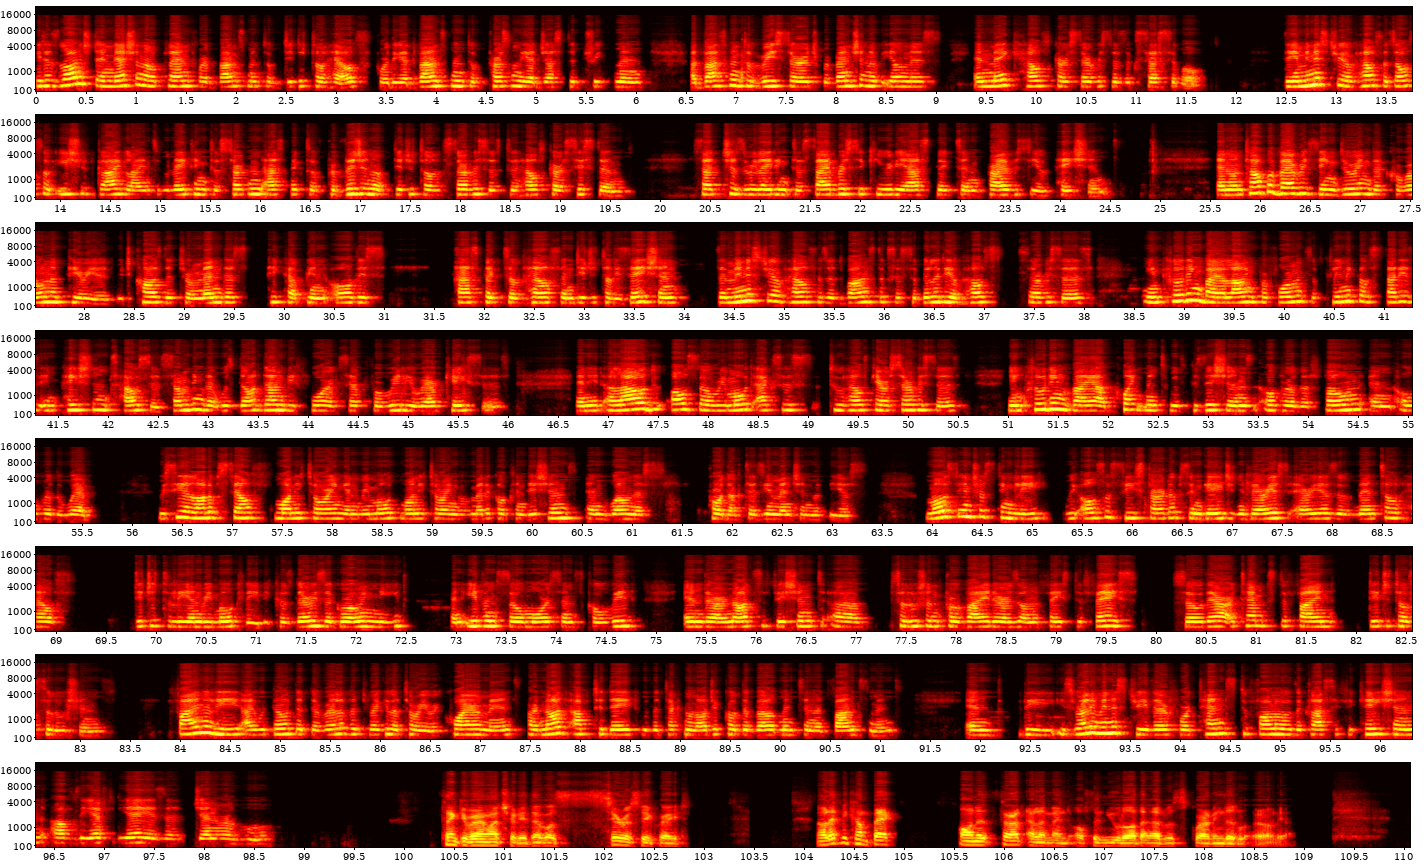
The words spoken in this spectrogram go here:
It has launched a national plan for advancement of digital health for the advancement of personally adjusted treatment, advancement of research, prevention of illness, and make healthcare services accessible. The Ministry of Health has also issued guidelines relating to certain aspects of provision of digital services to healthcare systems, such as relating to cybersecurity aspects and privacy of patients. And on top of everything, during the corona period, which caused a tremendous pickup in all these aspects of health and digitalization, the Ministry of Health has advanced accessibility of health services including by allowing performance of clinical studies in patients' houses, something that was not done before except for really rare cases. And it allowed also remote access to healthcare services, including via appointments with physicians over the phone and over the web. We see a lot of self-monitoring and remote monitoring of medical conditions and wellness products, as you mentioned, Mathias. Most interestingly, we also see startups engaged in various areas of mental health digitally and remotely because there is a growing need and even so more since COVID and there are not sufficient uh, solution providers on a face-to-face. So there are attempts to find digital solutions. Finally, I would note that the relevant regulatory requirements are not up to date with the technological developments and advancements and the Israeli ministry therefore tends to follow the classification of the FDA as a general rule. Thank you very much, Eli. That was seriously great. Now let me come back on a third element of the new law that I was describing a little earlier.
